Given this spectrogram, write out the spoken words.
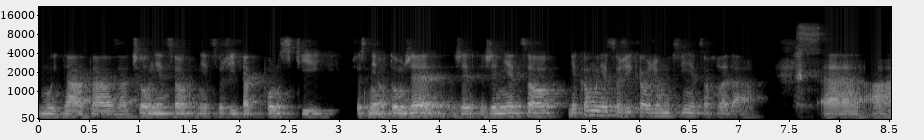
můj táta začal něco, něco říkat polský, přesně o tom, že, že, že něco, někomu něco říkal, že musí něco hledat. A,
